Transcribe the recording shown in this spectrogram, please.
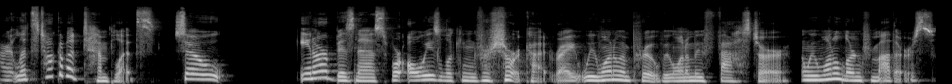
All right, let's talk about templates. So, in our business, we're always looking for shortcut, right? We want to improve, we want to move faster, and we want to learn from others.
